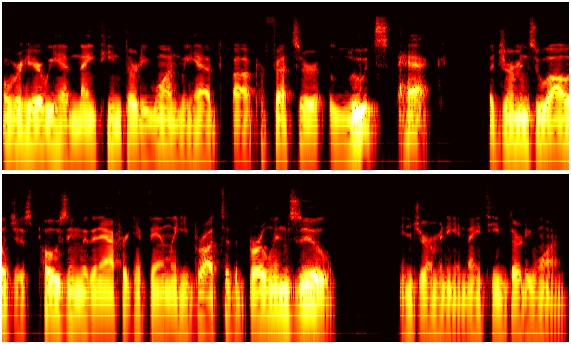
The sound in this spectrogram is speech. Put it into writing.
Over here we have 1931 we have uh, professor lutz heck a german zoologist posing with an african family he brought to the berlin zoo in germany in 1931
